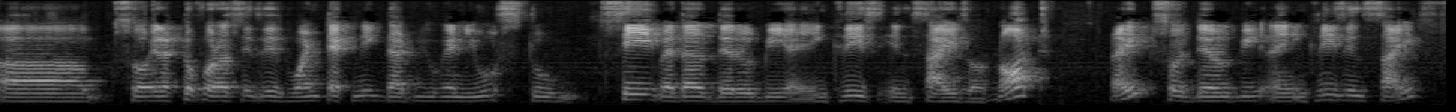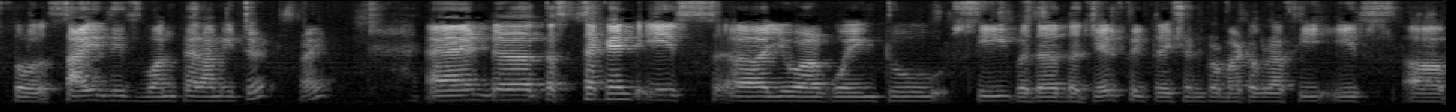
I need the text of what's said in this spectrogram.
uh, so electrophoresis is one technique that you can use to see whether there will be an increase in size or not, right? So there will be an increase in size. So size is one parameter, right? And uh, the second is uh, you are going to see whether the gel filtration chromatography is uh,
